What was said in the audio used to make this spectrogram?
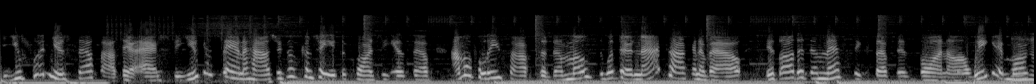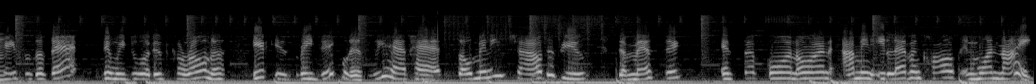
You're putting yourself out there. Actually, you can stay in the house. You can continue to quarantine yourself. I'm a police officer. The most what they're not talking about is all the domestic stuff that's going on. We get more mm-hmm. cases of that than we do of this corona. It is ridiculous. We have had so many child abuse, domestic, and stuff going on. I mean, 11 calls in one night.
